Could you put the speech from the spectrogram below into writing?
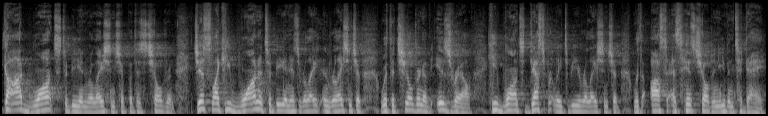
God wants to be in relationship with His children, just like He wanted to be in His rela- in relationship with the children of Israel. He wants desperately to be in relationship with us as His children, even today.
